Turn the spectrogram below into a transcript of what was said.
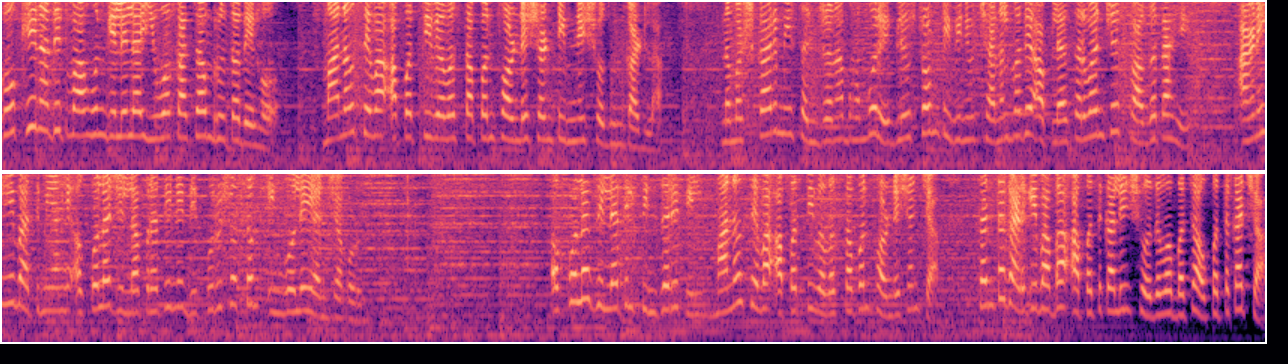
गोखी नदीत वाहून गेलेल्या युवकाचा मृतदेह. मानव सेवा आपत्ती व्यवस्थापन फाउंडेशन टीमने शोधून काढला. नमस्कार मी Sanjana Bhambore Bluestorm TV news चॅनलमध्ये आपल्या सर्वांचे स्वागत आहे. आणि ही बातमी आहे अकोला जिल्हा प्रतिनिधी पुरुषोत्तम इंगोले यांच्याकडून. अकोला जिल्ह्यातील पिंजर येथील मानव सेवा आपत्ती व्यवस्थापन फाउंडेशनच्या संत गाडगेबाबा आपत्कालीन शोध व बचाव पथकाच्या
